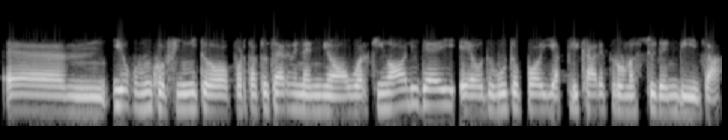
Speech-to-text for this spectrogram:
Eh, io comunque ho finito, ho portato termine il mio working holiday e ho dovuto poi applicare per uno student visa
